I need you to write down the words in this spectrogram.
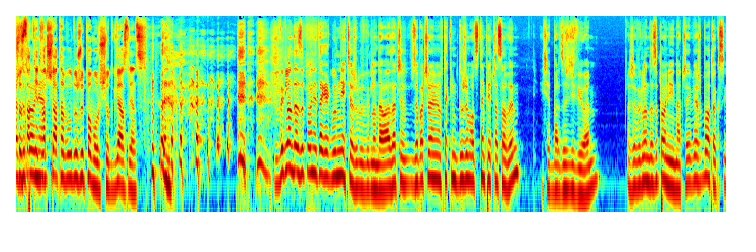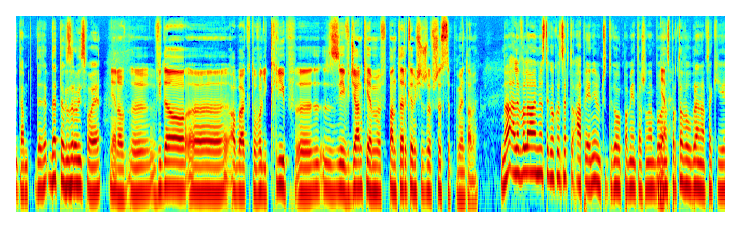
przez zupełnie, ostatnie 2-3 lata był duży pomór wśród gwiazd, więc Wygląda zupełnie tak, jakbym nie chciał, żeby wyglądała. Znaczy, zobaczyłem ją w takim dużym odstępie czasowym i się bardzo zdziwiłem, że wygląda zupełnie inaczej. Wiesz, Botox i tam de- detox zrobi swoje. Nie no, y, wideo, y, albo jak to woli, klip y, z jej wdziankiem w panterkę, myślę, że wszyscy pamiętamy. No, ale wolałem ją z tego koncertu Up. Ja nie wiem, czy ty go pamiętasz. Ona była Nie. na sportowo ubrana w takie,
